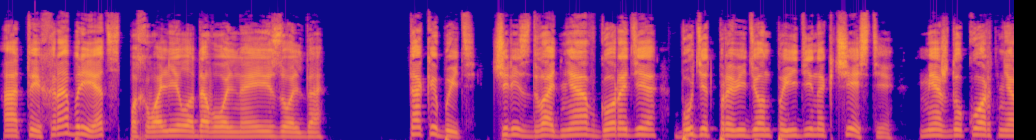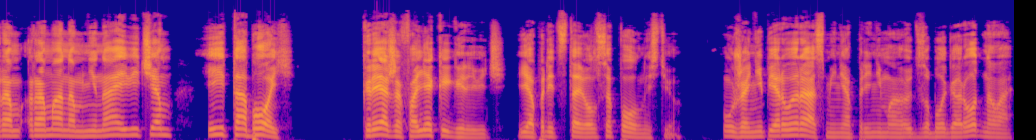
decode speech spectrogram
«А ты храбрец», — похвалила довольная Изольда. «Так и быть, через два дня в городе будет проведен поединок чести между Кортнером Романом Нинаевичем и тобой». «Кряжев Олег Игоревич», — я представился полностью. Уже не первый раз меня принимают за благородного,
